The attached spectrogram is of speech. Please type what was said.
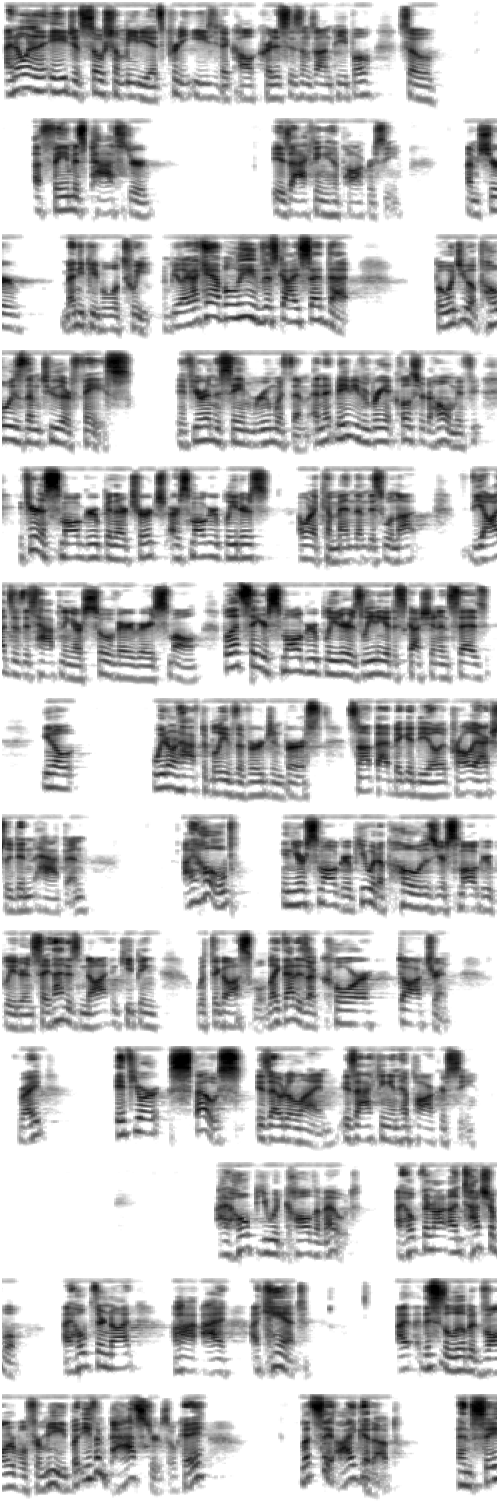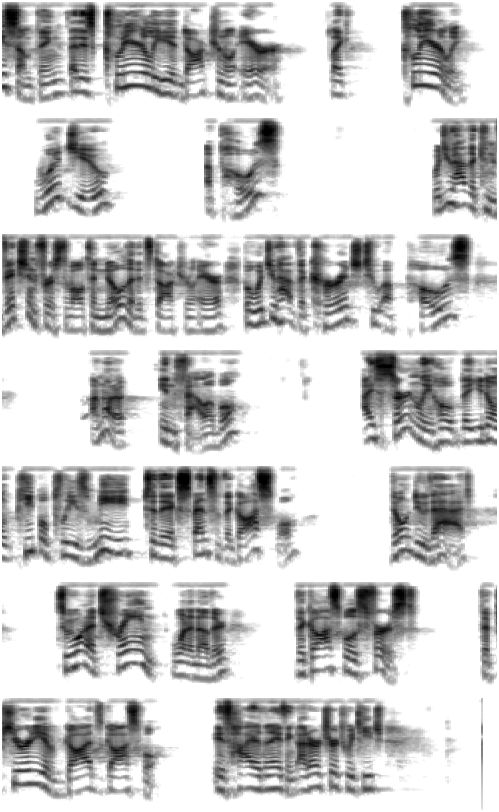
I know in an age of social media, it's pretty easy to call criticisms on people. So a famous pastor is acting in hypocrisy. I'm sure many people will tweet and be like, I can't believe this guy said that. But would you oppose them to their face if you're in the same room with them? And maybe even bring it closer to home. If, if you're in a small group in their church, our small group leaders, I want to commend them. This will not, the odds of this happening are so very, very small. But let's say your small group leader is leading a discussion and says, you know, we don't have to believe the virgin birth. It's not that big a deal. It probably actually didn't happen. I hope in your small group, you would oppose your small group leader and say, that is not in keeping with the gospel. Like that is a core doctrine, right? If your spouse is out of line, is acting in hypocrisy, I hope you would call them out. I hope they're not untouchable. I hope they're not, uh, I, I can't. I, this is a little bit vulnerable for me, but even pastors, okay? Let's say I get up and say something that is clearly in doctrinal error. Like, clearly, would you oppose? Would you have the conviction, first of all, to know that it's doctrinal error, but would you have the courage to oppose? I'm not infallible. I certainly hope that you don't people please me to the expense of the gospel. Don't do that. So we want to train one another. The gospel is first. The purity of God's gospel is higher than anything. At our church, we teach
